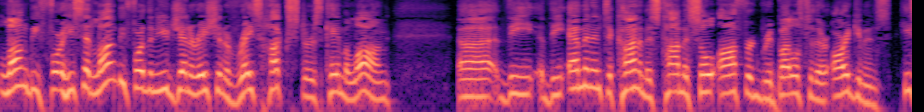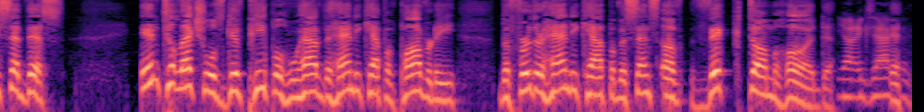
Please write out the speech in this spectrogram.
long before, he said, long before the new generation of race hucksters came along, uh, the, the eminent economist Thomas Sowell offered rebuttals to their arguments. He said this Intellectuals give people who have the handicap of poverty the further handicap of a sense of victimhood. Yeah, exactly.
